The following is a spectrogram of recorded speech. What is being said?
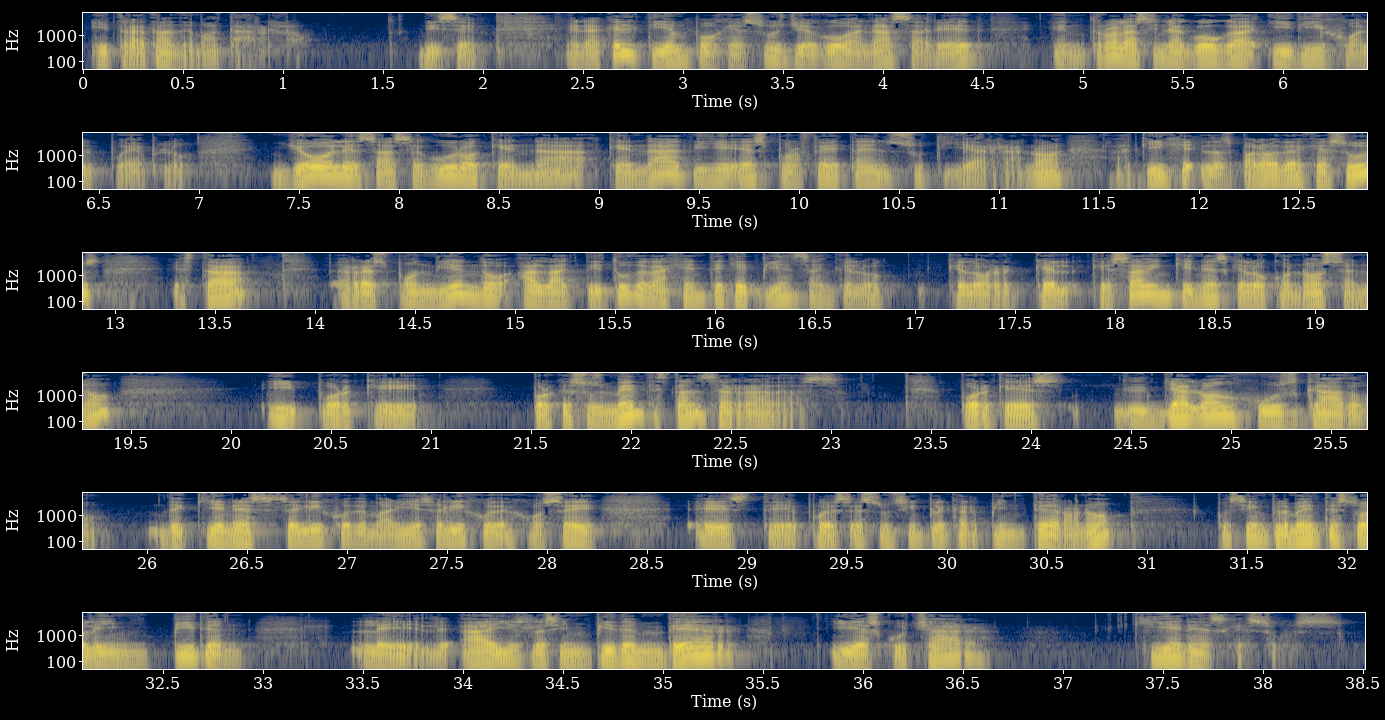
y tratan de matarlo. Dice, en aquel tiempo Jesús llegó a Nazaret, entró a la sinagoga y dijo al pueblo, yo les aseguro que, que nadie es profeta en su tierra, ¿no? Aquí las palabras de Jesús está respondiendo a la actitud de la gente que piensan que lo, que lo, que, saben quién es, que lo conocen, ¿no? Y porque, porque sus mentes están cerradas, porque ya lo han juzgado, de quién es, el hijo de María, es el hijo de José, este, pues es un simple carpintero, ¿no? Pues simplemente esto le impiden, le, a ellos les impiden ver y escuchar quién es Jesús.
